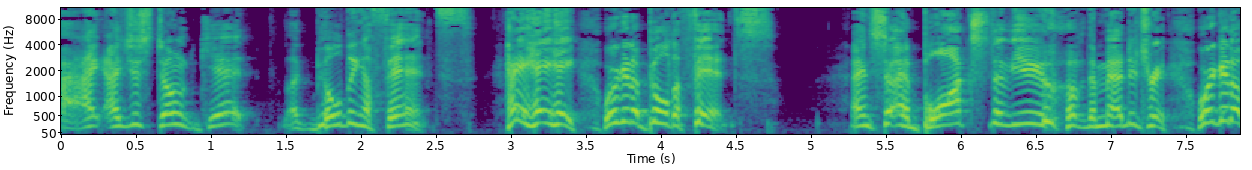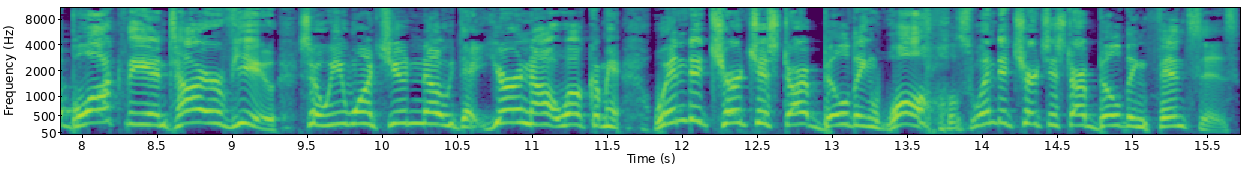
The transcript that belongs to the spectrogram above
I, I just don't get like building a fence. Hey, hey, hey, we're going to build a fence. And so it blocks the view of the Mediterranean. We're going to block the entire view. So we want you to know that you're not welcome here. When did churches start building walls? When did churches start building fences?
